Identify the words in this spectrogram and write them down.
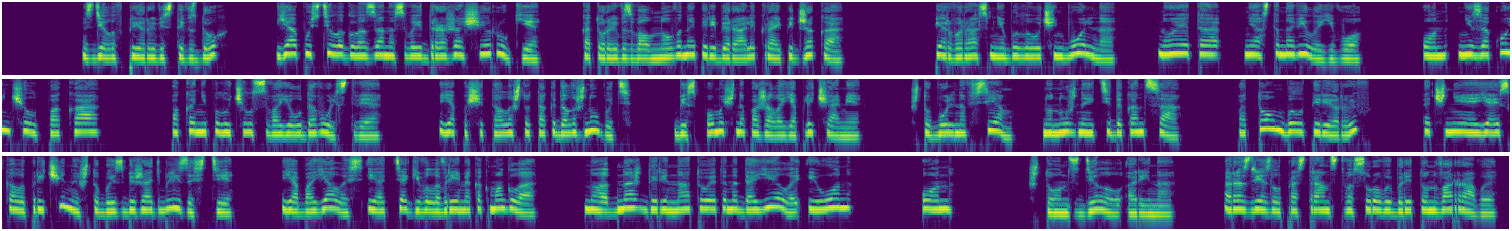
Сделав прерывистый вздох, я опустила глаза на свои дрожащие руки, которые взволнованно перебирали край пиджака. Первый раз мне было очень больно, но это не остановило его. Он не закончил, пока пока не получил свое удовольствие. Я посчитала, что так и должно быть. Беспомощно пожала я плечами. Что больно всем, но нужно идти до конца. Потом был перерыв. Точнее, я искала причины, чтобы избежать близости. Я боялась и оттягивала время как могла. Но однажды Ренату это надоело, и он... Он... Что он сделал, Арина? Разрезал пространство суровый баритон Варавы –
